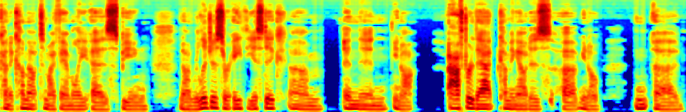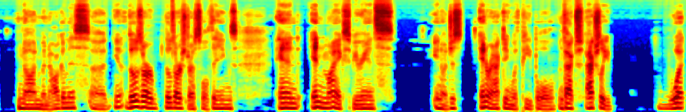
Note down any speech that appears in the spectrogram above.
kind of come out to my family as being non-religious or atheistic, um, and then you know, after that, coming out as uh, you know, n- uh, non-monogamous. Uh, you know, those are those are stressful things. And in my experience, you know, just interacting with people, in fact, actually, what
